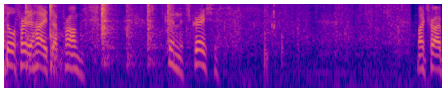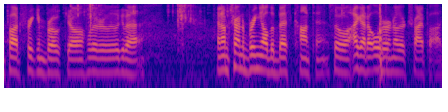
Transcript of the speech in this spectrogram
Still afraid of heights, I promise. Goodness gracious. My tripod freaking broke, y'all. Literally, look at that. And I'm trying to bring y'all the best content, so I gotta order another tripod.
